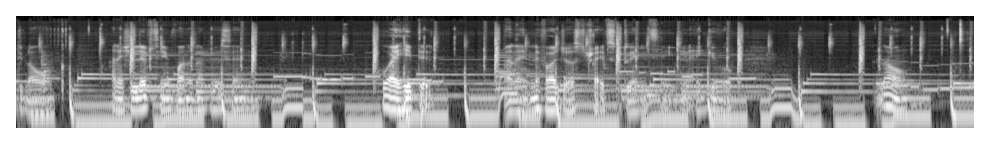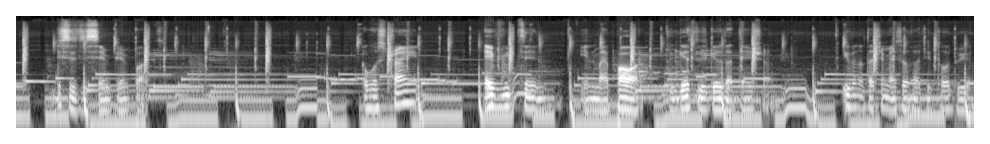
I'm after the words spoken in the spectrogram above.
did not work. And then she left him for another person who I hated. And I never just tried to do anything and I give up. Now, this is the simping part. I was trying everything in my power to get this girl's attention, even attaching myself at the third wheel.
